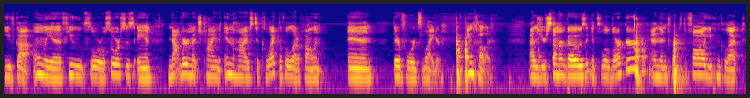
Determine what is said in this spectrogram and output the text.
you've got only a few floral sources and not very much time in the hives to collect a whole lot of pollen and therefore it's lighter in color. As your summer goes, it gets a little darker and then towards the fall you can collect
